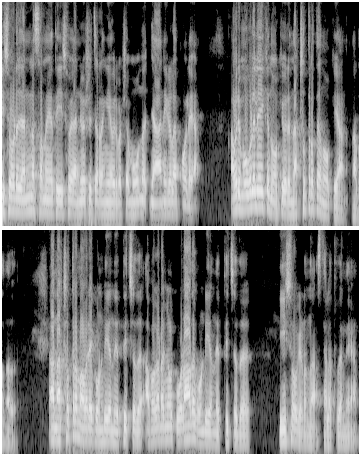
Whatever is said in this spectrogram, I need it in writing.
ഈശോയുടെ ജനനസമയത്ത് ഈശോയെ അന്വേഷിച്ചിറങ്ങിയ ഒരുപക്ഷെ മൂന്ന് ജ്ഞാനികളെ പോലെയാണ്. അവർ മുകളിലേക്ക് നോക്കി ഒരു നക്ഷത്രത്തെ നോക്കിയാണ് നടന്നത്. ആ നക്ഷത്രം അവരെ കൊണ്ടുചെന്ന് എത്തിച്ചത് അപകടങ്ങൾ കൂടാതെ കൊണ്ടുചെന്ന് എത്തിച്ചത് ഈശോ കിടന്ന സ്ഥലത്ത് തന്നെയാണ്.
